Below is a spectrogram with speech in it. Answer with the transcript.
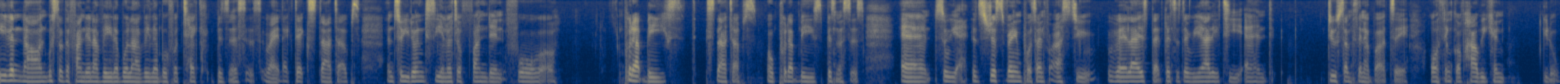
even now, most of the funding available are available for tech businesses, right? Like tech startups. And so you don't see a lot of funding for put up based startups or put up based businesses. And so, yeah, it's just very important for us to realize that this is the reality and do something about it or think of how we can, you know,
